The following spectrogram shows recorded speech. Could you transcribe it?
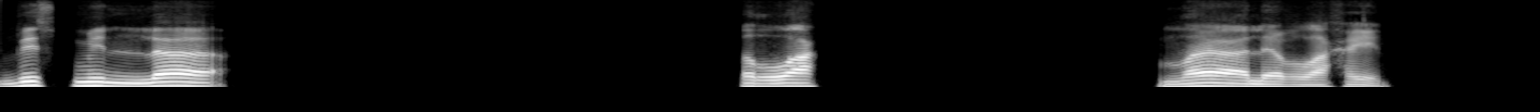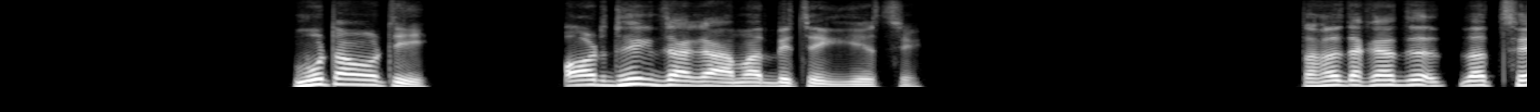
বিসমিল্লা রাহিম মোটামুটি অর্ধেক জায়গা আমার বেঁচে গিয়েছে। তাহলে দেখা যাচ্ছে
